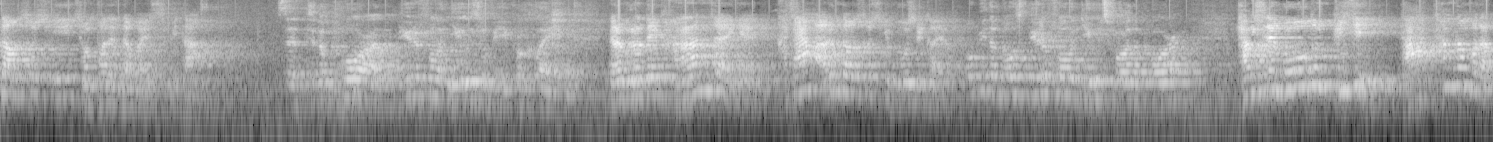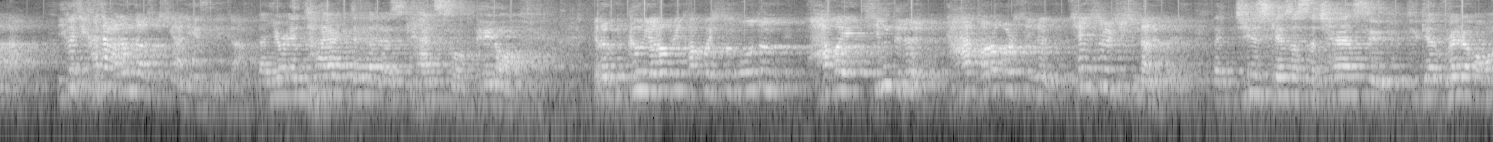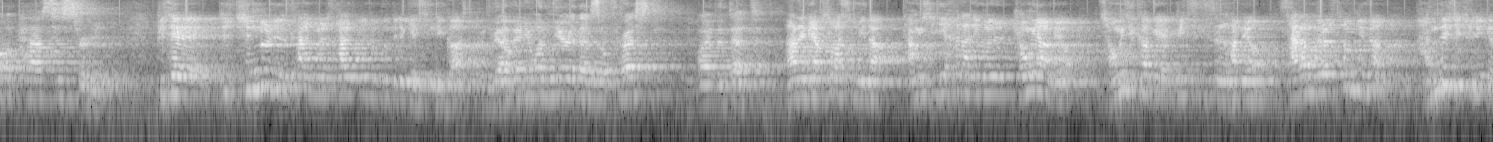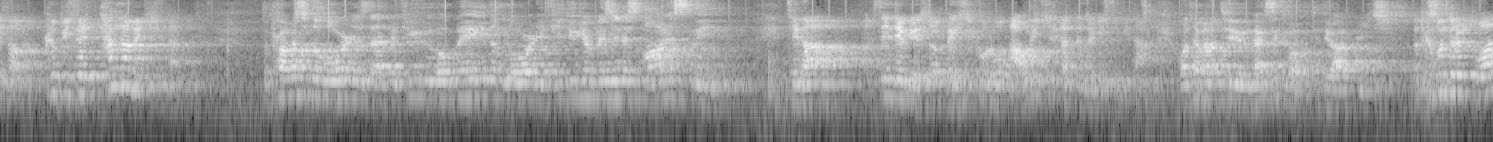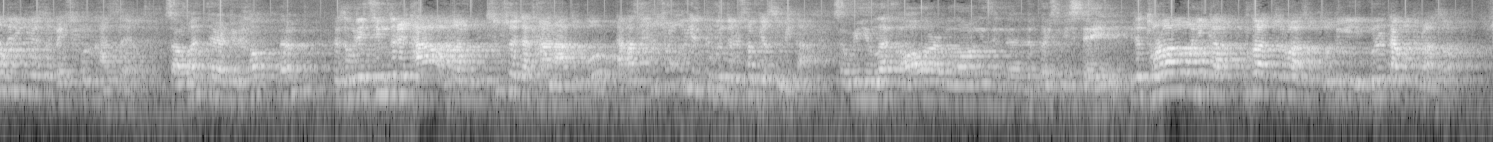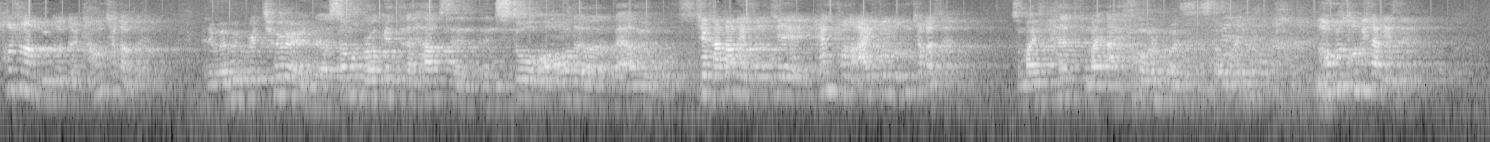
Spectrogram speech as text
아름다운 소식이 전파된다고 했습니다. So to the poor, the beautiful news will be proclaimed. 여러분 그런데 가난한 자에게 가장 아름다운 소식이 무엇일까요? What will be the most beautiful news for the poor? 당신의 모든 빚이 다 탕감받았다. 이것이 가장 아름다운 소식 아니겠습니까? That your entire debt was canceled, paid off. 여러분 그 여러분이 갖고 있었던 모든 과거의 짐들을 다 덜어볼 수 있는 찬스를 주신다는 거예요. That Jesus gives us the chance to, to get rid of all the past history. 빚에 짓눌린 삶을 살고 있는 분들이 계십니까? We have anyone here that's oppressed by the debt, 하나님이 약속하십니다. 당신이 하나님을 경외하며 정직하게 빚을 하며 사람들을 섬기면 반드시 주님께서 그 빚을 탕감해 주신다. The promise of the Lord is that if you obey the Lord, if you do your business honestly, 제가 샌디에고에서 멕시코로 아우리치를 갔던 적이 있습니다. one time I went to Mexico to do outreach. 그분들을 도와드리기 위해서 멕시코를 갔어요. So I went there to help them. 그래서 우리 짐들을 다 어떤 숙소에다 다 놔두고 나가서 하루 종일 그분들을 섬겼습니다. So we left all our belongings in the, the place we stayed. 근데 돌아와 보니까 누가 들어와서 도둑이 문을 따고 들어와서 소중한 물건들 다 훔쳐간 거예요. And when we returned, uh, someone broke into the house and, and stole all the valuables. 제 가방에서 제 핸드폰, 아이폰도 훔쳐갔어요. So my pen, my iPhone was stolen. 너무 속이 상했어요.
